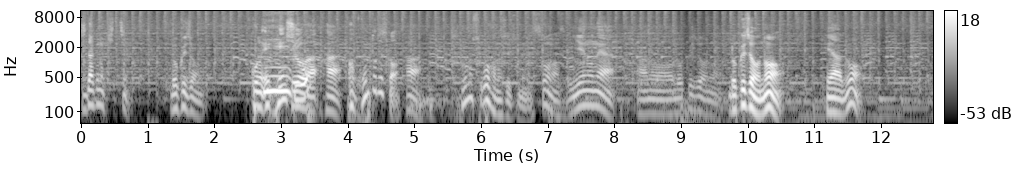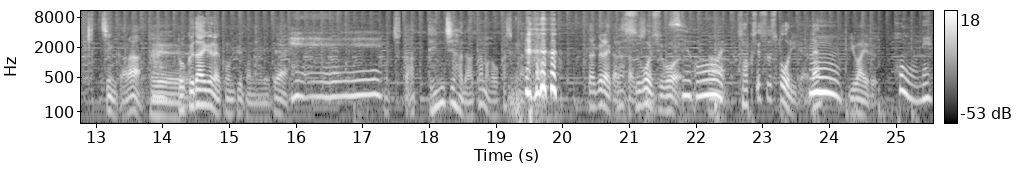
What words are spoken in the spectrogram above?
自宅のキッチン。六畳の。このええー編集は？それは、はあ本当ですか？い。はい。それもすごい話ですねそうなんですよ。家のね、あの、六畳の。六畳の？部屋の。キッチンから、へー六台ぐらいコンピューターに入れて。へえもうちょっとあ電磁波で頭がおかしくなったぐらいからいやスタートす。ごいすごい。すごい。はい。サクセスストーリーうだよね、ん。いわゆる、本をね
